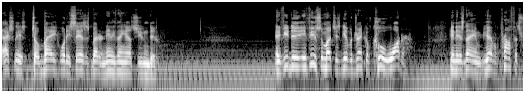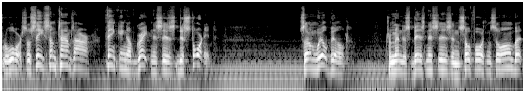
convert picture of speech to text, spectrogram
Actually, to obey what He says is better than anything else you can do. If you do, if you so much as give a drink of cool water in his name, you have a prophet's reward. So, see, sometimes our thinking of greatness is distorted. Some will build tremendous businesses and so forth and so on, but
